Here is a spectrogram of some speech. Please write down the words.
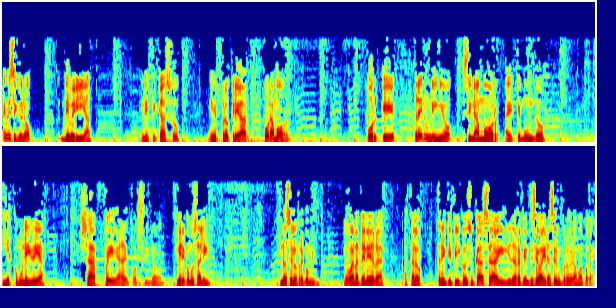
Hay veces que uno debería, en este caso, eh, procrear por amor, porque traer un niño sin amor a este mundo y es como una idea ya fea de por sí, ¿no? Mire cómo salí. No se los recomiendo. Lo van a tener hasta los treinta y pico en su casa y de repente se va a ir a hacer un programa por ahí.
